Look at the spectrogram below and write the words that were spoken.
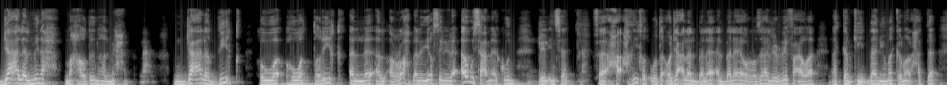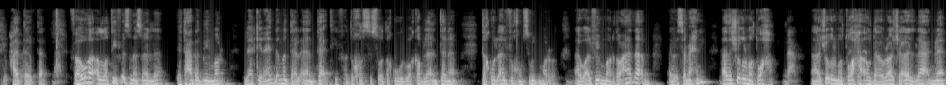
جعل المنح محاضنها المحن. نعم. جعل الضيق هو هو الطريق ال- ال- الرحب الذي يصل إلى أوسع ما يكون. للإنسان نعم. فحقيقه وجعل البلاء البلايا والرزايا للرفعة والتمكين لن يمكن المرء حتى حتى يبتلى نعم. فهو اللطيف اسم اسماء الله يتعبد به المرء لكن عندما انت الآن تأتي فتخصص وتقول وقبل أن تنام تقول 1500 مرة أو 2000 مرة طبعا هذا سامحني هذا شغل مطوحة. نعم. آه، شغل مطوحة أو دوراشه لا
